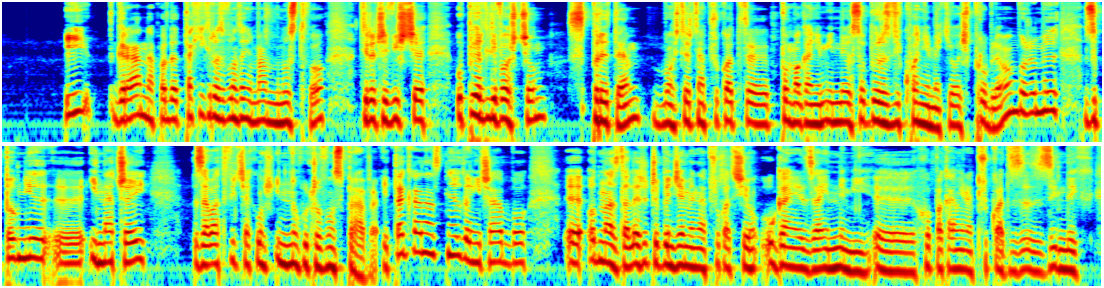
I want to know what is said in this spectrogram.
I gra naprawdę takich rozwiązań ma mnóstwo, gdzie rzeczywiście upierdliwością, sprytem, bądź też na przykład e, pomaganiem innej osobie, rozwikłaniem jakiegoś problemu, możemy zupełnie e, inaczej załatwić jakąś inną kluczową sprawę. I ta gra nas nie ogranicza, bo e, od nas zależy, czy będziemy na przykład się uganiać za innymi chłopakami, na przykład z, z innych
